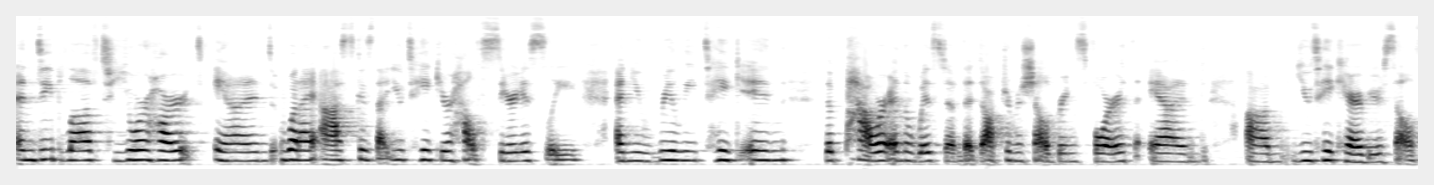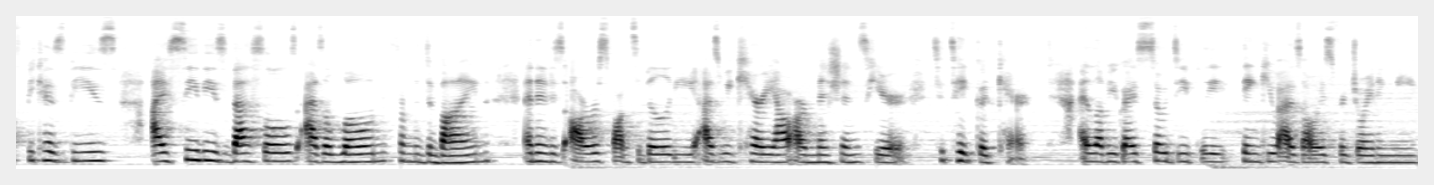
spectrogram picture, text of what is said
and deep love to your heart. And what I ask is that you take your health seriously and you really take in the power and the wisdom that Dr. Michelle brings forth and um, you take care of yourself because these, I see these vessels as a loan from the divine, and it is our responsibility as we carry out our missions here to take good care. I love you guys so deeply. Thank you, as always, for joining me.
